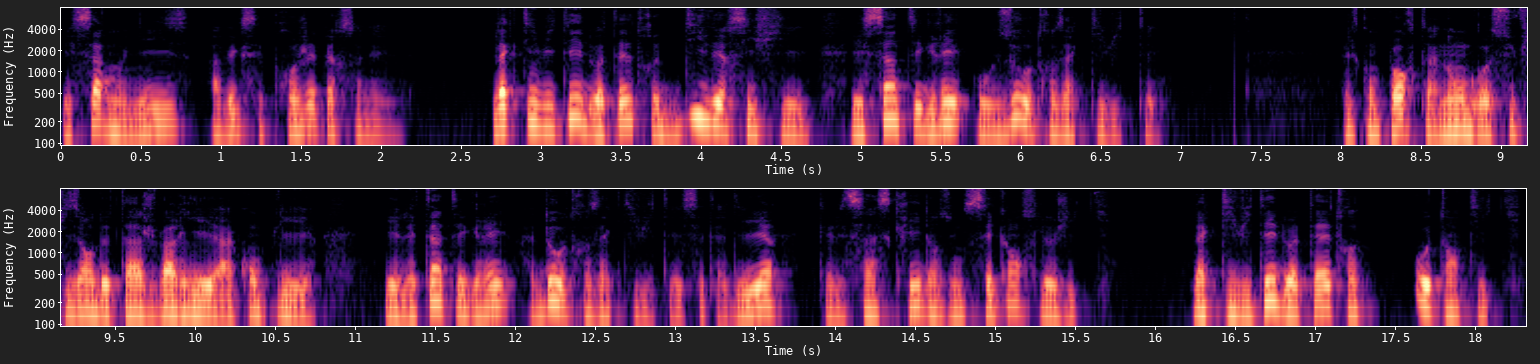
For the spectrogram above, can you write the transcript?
et s'harmonise avec ses projets personnels. L'activité doit être diversifiée et s'intégrer aux autres activités. Elle comporte un nombre suffisant de tâches variées à accomplir et elle est intégrée à d'autres activités, c'est-à-dire qu'elle s'inscrit dans une séquence logique. L'activité doit être authentique.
